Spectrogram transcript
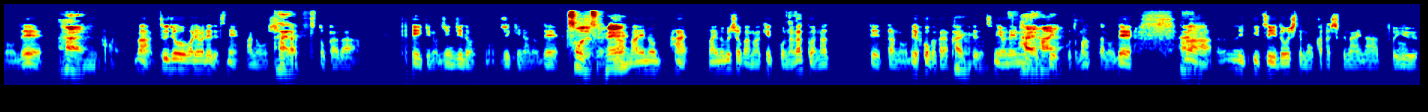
ので、はい。まあ、通常我々ですね、あの、4月とかが定期の人事異動の時期なので、そうですよね。まあ、前の、はい。前の部署がまあ結構長くはなってたので、福岡から帰ってですね、うん、4年目っていうこともあったので、はいはい、まあ、いつ移動してもおかしくないなという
